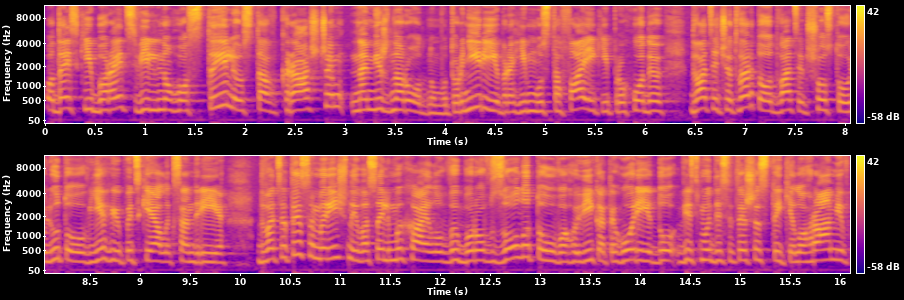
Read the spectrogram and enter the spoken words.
Одеський борець вільного стилю став кращим на міжнародному турнірі Ібрагім Мустафа, який проходив 24-26 лютого в Єгипетській Олександрії. 27-річний Василь Михайлов виборов золото у ваговій категорії до 86 кілограмів.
